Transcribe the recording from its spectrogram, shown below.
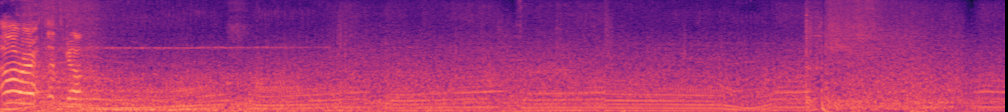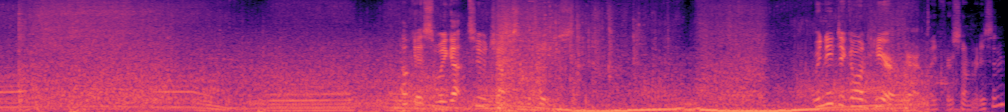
Alright, let's go. Okay, so we got two jumps in the boost. We need to go in here, apparently, for some reason.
